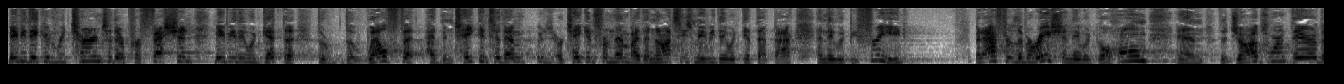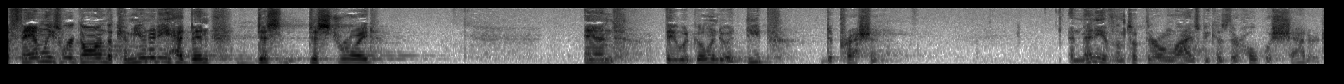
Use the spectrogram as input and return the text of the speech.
Maybe they could return to their profession. Maybe they would get the, the, the wealth that had been taken to them or taken from them by the Nazis. Maybe they would get that back and they would be freed. But after liberation, they would go home and the jobs weren't there, the families were gone, the community had been dis- destroyed and they would go into a deep depression. And many of them took their own lives because their hope was shattered.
